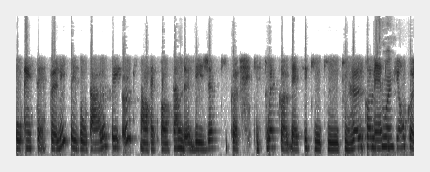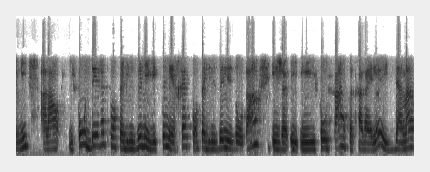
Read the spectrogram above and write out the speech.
Il faut interpeller ces auteurs-là. C'est eux qui sont responsables de, des gestes qui, qui souhaitent, ben, qui, qui, qui veulent commettre ou qui ont commis. Alors, il faut déresponsabiliser les victimes et responsabiliser les auteurs. Et, je, et il faut le faire, ce travail-là. Évidemment,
